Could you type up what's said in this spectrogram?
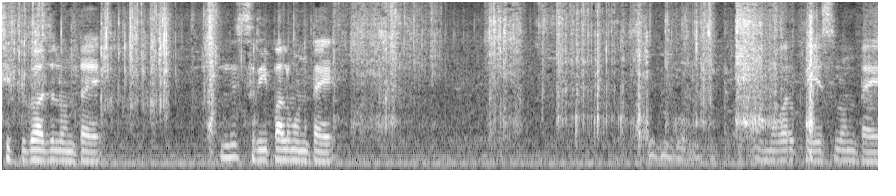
చిట్టు గాజులు ఉంటాయి శ్రీఫలం ఉంటాయి. కవర్ పేస్లు ఉంటాయి.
